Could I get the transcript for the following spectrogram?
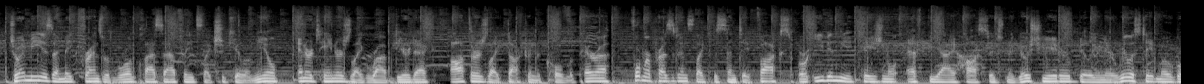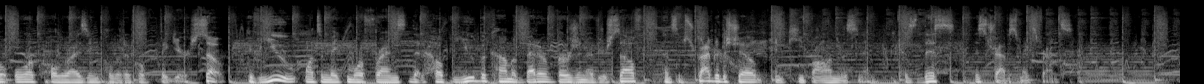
Join me as I make friends with world class athletes like Shaquille O'Neal, entertainers like Rob Dyrdek, authors like Dr. Nicole LePera, former presidents like Vicente Fox, or even the occasional FBI hostage negotiator, billionaire real estate mogul, or polarizing political figure. So, if you want to make more friends that help you become a better version of yourself, then subscribe to the show and keep on listening because this is Travis Makes Friends.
